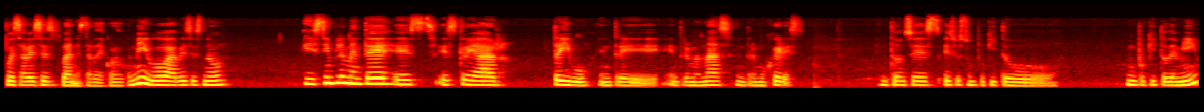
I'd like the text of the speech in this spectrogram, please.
pues a veces van a estar de acuerdo conmigo, a veces no. Y simplemente es, es crear tribu entre, entre mamás, entre mujeres. Entonces, eso es un poquito un poquito de mí.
